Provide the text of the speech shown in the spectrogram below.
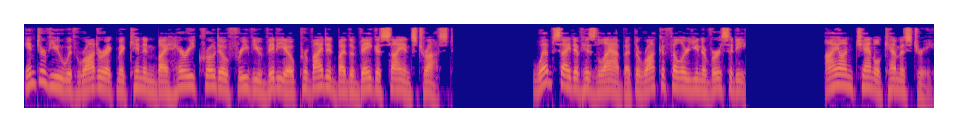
Interview with Roderick MacKinnon by Harry Kroto Freeview video provided by the Vega Science Trust. Website of his lab at the Rockefeller University Ion channel chemistry,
